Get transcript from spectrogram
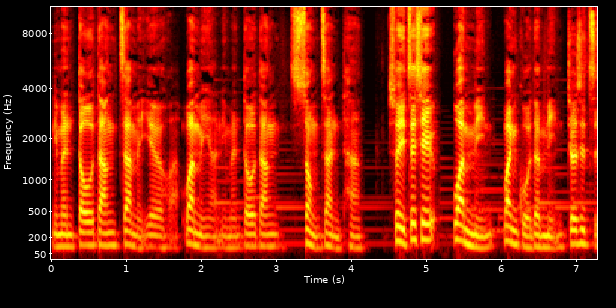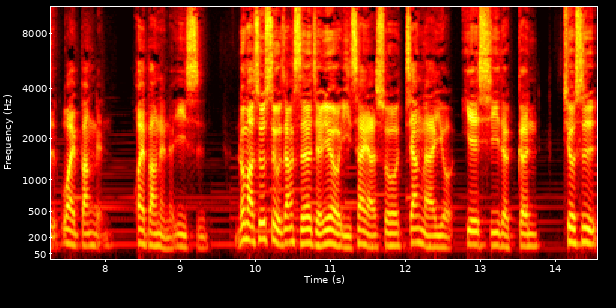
你们都当赞美耶和华；万民啊，你们都当颂赞他。”所以这些万民、万国的民，就是指外邦人、外邦人的意思。罗马书十五章十二节又有以赛亚说：“将来有耶西的根，就是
